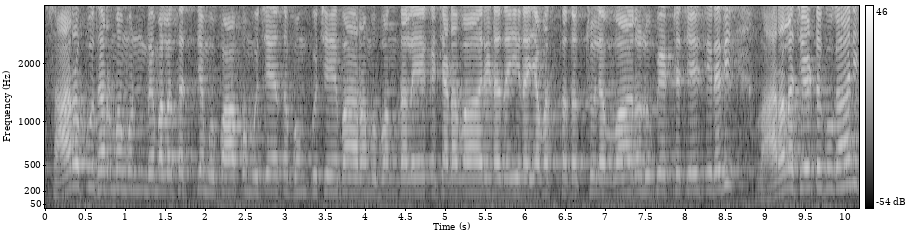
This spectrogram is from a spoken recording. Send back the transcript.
సారపు ధర్మమున్ విమల సత్యము పాపము చేత బొంకు చేబారము బొందలేక చెడవారినదైన వ్యవస్థ దక్షులెవ్వారలు పేక్ష చేసినది వారల చేటుకు గాని.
